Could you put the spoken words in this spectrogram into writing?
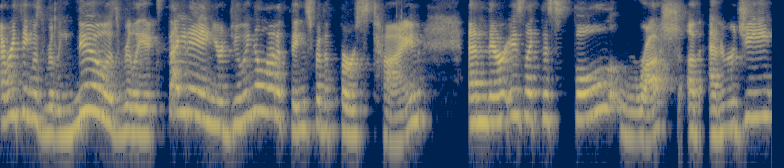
everything was really new, it was really exciting. You're doing a lot of things for the first time. And there is like this full rush of energy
